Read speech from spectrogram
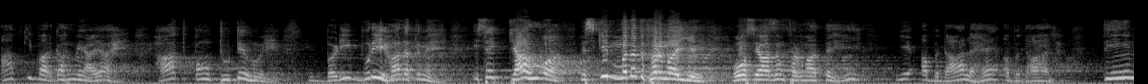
آپ کی بارگاہ میں آیا ہے، ہاتھ پاؤں ٹوٹے ہوئے ہیں، بڑی بری حالت میں ہے اسے کیا ہوا؟ اس کی مدد فرمائیے۔ غوث اعظم فرماتے ہیں یہ ابدال ہے، ابدال۔ تین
